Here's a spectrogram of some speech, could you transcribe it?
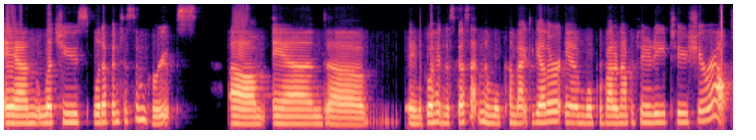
and let you split up into some groups um, and uh, and go ahead and discuss that, and then we'll come back together and we'll provide an opportunity to share out.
